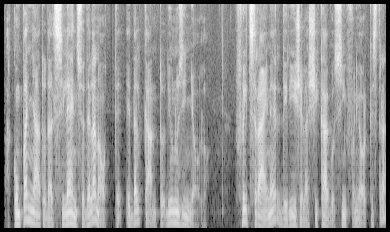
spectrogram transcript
accompagnato dal silenzio della notte e dal canto di un usignolo. Fritz Reiner dirige la Chicago Symphony Orchestra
